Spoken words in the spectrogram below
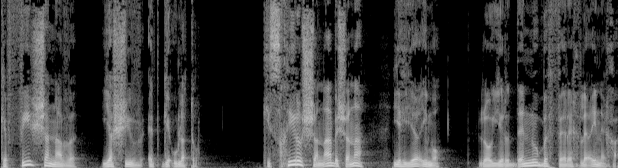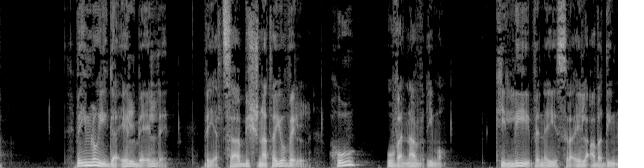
כפי שניו ישיב את גאולתו. כי שכיר שנה בשנה יהיה עמו, לא ירדנו בפרך לעיניך. ואם לא יגאל באלה, ויצא בשנת היובל, הוא ובניו עמו. כי לי בני ישראל עבדים,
